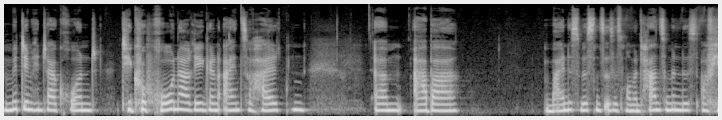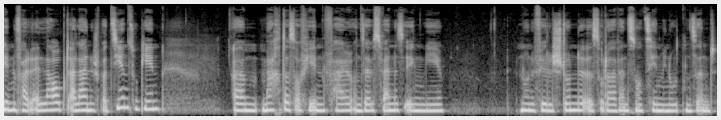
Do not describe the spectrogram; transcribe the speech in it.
mit dem Hintergrund, die Corona-Regeln einzuhalten. Ähm, aber meines Wissens ist es momentan zumindest auf jeden Fall erlaubt, alleine spazieren zu gehen. Ähm, mach das auf jeden Fall. Und selbst wenn es irgendwie nur eine Viertelstunde ist oder wenn es nur zehn Minuten sind,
